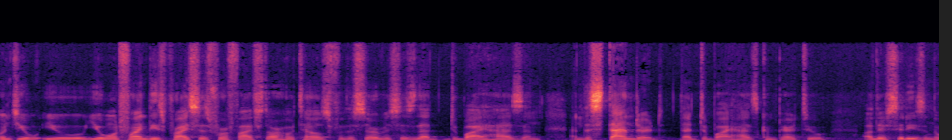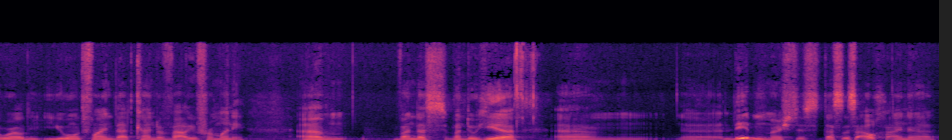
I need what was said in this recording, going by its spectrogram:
And you, you, you won't find these prices for five-star hotels for the services that Dubai has and, and the standard that Dubai has compared to other cities in the world. You won't find that kind of value for money. Um, wenn, das, wenn du hier um, äh, leben möchtest, das ist auch eine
